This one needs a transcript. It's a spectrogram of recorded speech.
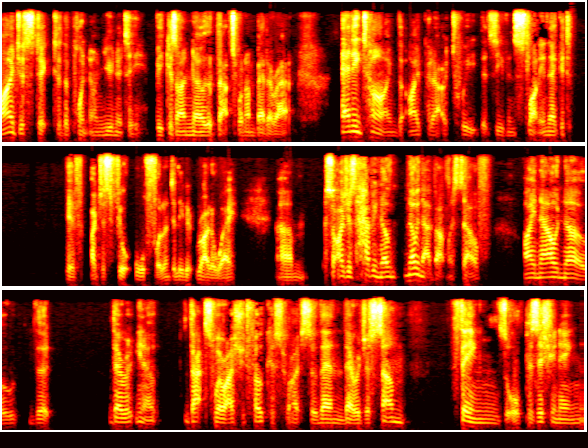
I just stick to the point on unity because I know that that's what I'm better at. Any time that I put out a tweet that's even slightly negative, I just feel awful and delete it right away. Um, so I just having known, knowing that about myself, I now know that there are, you know, that's where I should focus, right? So then there are just some things or positioning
